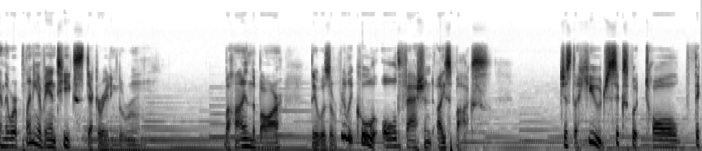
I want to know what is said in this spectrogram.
and there were plenty of antiques decorating the room. Behind the bar, there was a really cool old fashioned icebox. Just a huge six foot tall, thick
